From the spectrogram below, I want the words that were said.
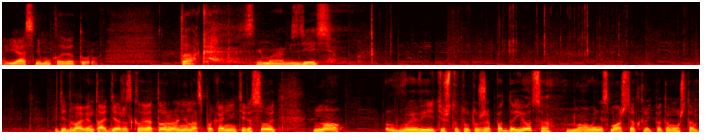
я сниму клавиатуру. Так, снимаем здесь. Эти два винта держат клавиатуру, они нас пока не интересуют. Но вы видите, что тут уже поддается, но вы не сможете открыть, потому что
